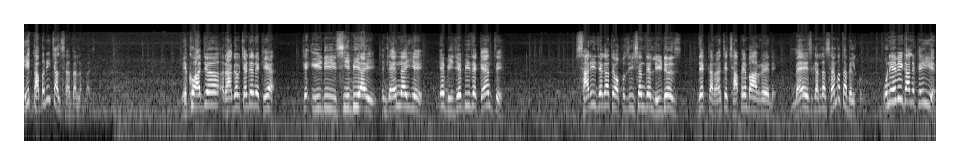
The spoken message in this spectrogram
ਇਹ ਕੰਮ ਨਹੀਂ ਚੱਲ ਸਕਦਾ ਲੰਬਾ ਜੀ ਵੇਖੋ, ਅੱਜ ਰਾਗਵ ਚੱਡੇ ਨੇ ਕਿਹਾ ਕਿ ਈਡੀ ਸੀਬੀਆਈ ਐਨਆਈਏ ਇਹ ਬੀਜੇਪੀ ਦੇ ਕਹਿਣ ਤੇ ਸਾਰੀ ਜਗ੍ਹਾ ਤੇ ਆਪੋਜੀਸ਼ਨ ਦੇ ਲੀਡਰਸ ਦੇ ਘਰਾਂ 'ਚ ਛਾਪੇ ਮਾਰ ਰਹੇ ਨੇ। ਮੈਂ ਇਸ ਗੱਲ ਨਾਲ ਸਹਿਮਤ ਹਾਂ ਬਿਲਕੁਲ। ਉਹਨੇ ਇਹ ਵੀ ਗੱਲ ਕਹੀ ਹੈ,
